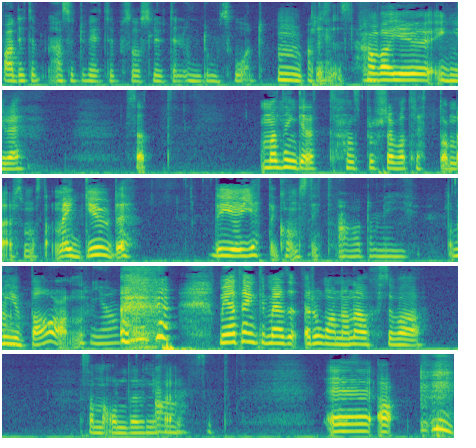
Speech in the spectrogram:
Var det typ, alltså du vet typ så sluten ungdomsvård? Mm, Okej. precis. Mm. Han var ju yngre. Så att om man tänker att hans brorsa var 13 där så måste han... Men gud! Det är ju jättekonstigt. Ja, de är ju... De är ju Ja. barn. Ja. Men jag tänker mig att rånarna också var samma ålder ungefär. Ja. Eh, ja.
